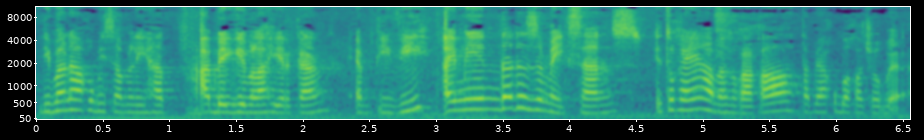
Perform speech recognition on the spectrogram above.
Di mana aku bisa melihat ABG melahirkan, MTV. I mean, that doesn't make sense. Itu kayaknya nggak masuk akal, tapi aku bakal coba.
